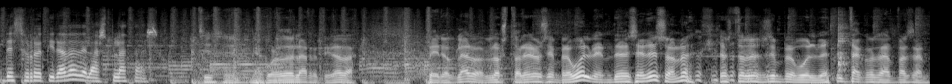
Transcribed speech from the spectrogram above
de su retirada de las plazas. Sí, sí, me acuerdo de la retirada. Pero claro, los toreros siempre vuelven, debe ser eso, ¿no? Los toreros siempre vuelven, estas cosas pasan.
